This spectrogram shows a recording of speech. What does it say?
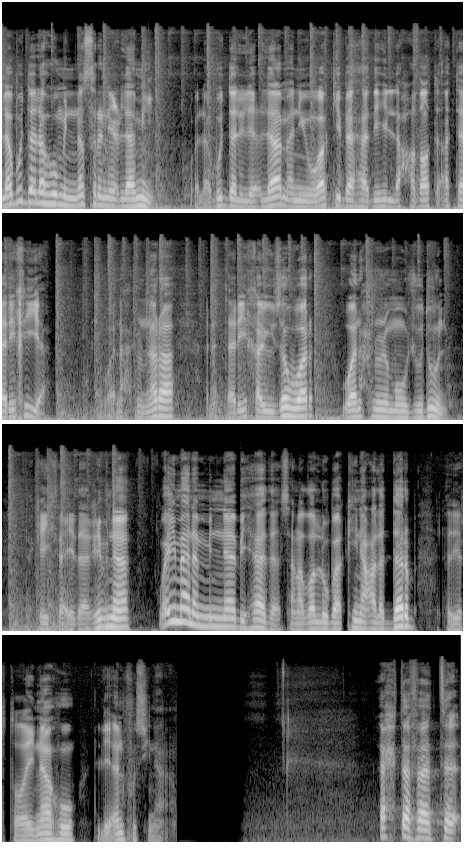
لابد له من نصر إعلامي ولا بد للإعلام أن يواكب هذه اللحظات التاريخية. ونحن نرى أن التاريخ يزور ونحن موجودون فكيف إذا غبنا وإيمانا منا بهذا سنظل باقين على الدرب الذي ارتضيناه لأنفسنا. احتفت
